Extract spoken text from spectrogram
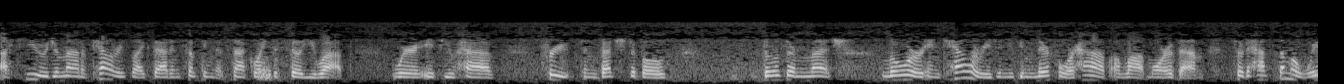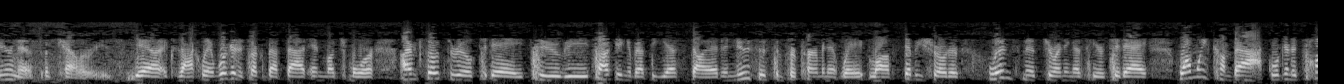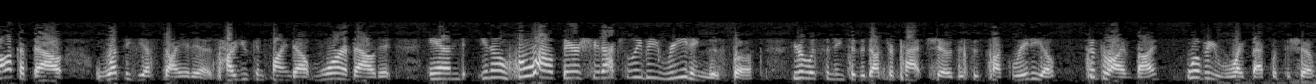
a huge amount of calories like that in something that's not going to fill you up. Where if you have fruits and vegetables, those are much lower in calories and you can therefore have a lot more of them. So to have some awareness of calories. Yeah, exactly. And we're going to talk about that and much more. I'm so thrilled today to be talking about the Yes Diet, a new system for permanent weight loss. Debbie Schroeder, Lynn Smith joining us here today. When we come back, we're going to talk about what the Yes Diet is, how you can find out more about it, and, you know, who out there should actually be reading this book. You're listening to the Dr. Pat Show. This is Talk Radio to Thrive By. We'll be right back with the show.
